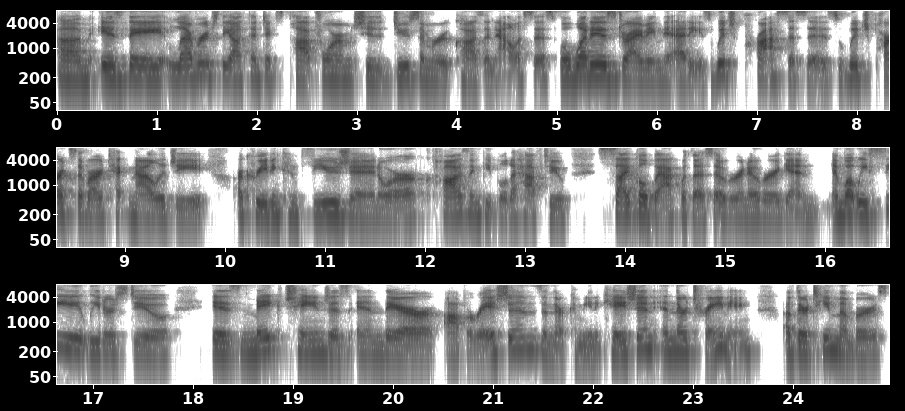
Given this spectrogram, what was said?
um, is they leverage the Authenticx platform to do some root cause analysis. Well, what is driving the eddies? Which processes, which parts of our technology are creating confusion or are causing people to have to cycle back with us over and over again? And what we see leaders do is make changes in their operations and their communication and their training of their team members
